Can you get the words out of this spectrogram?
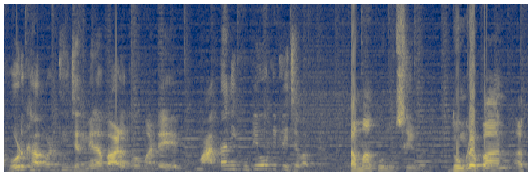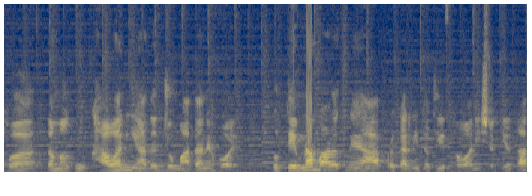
ખોડખાપણથી જન્મેલા બાળકો માટે માતાની કુટીઓ કેટલી જવાબદાર? તમાકુનું સેવન. ધૂમ્રપાન અથવા તમાકુ ખાવાની આદત જો માતાને હોય તો તેમના બાળકને આ પ્રકારની તકલીફ થવાની શક્યતા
